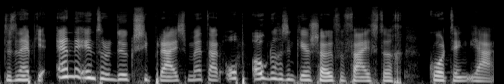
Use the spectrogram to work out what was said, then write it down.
Dus dan heb je en de introductieprijs met daarop ook nog eens een keer 750 korting. Ja,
